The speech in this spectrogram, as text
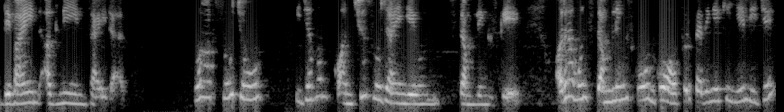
divine अग्नि inside us. तो आप सोचो कि जब हम कॉन्शियस हो जाएँगे उन स्टम्बलिंग्स के, और हम उन स्टम्बलिंग्स को, उनको ऑफ़र करेंगे कि ये लीजिए,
